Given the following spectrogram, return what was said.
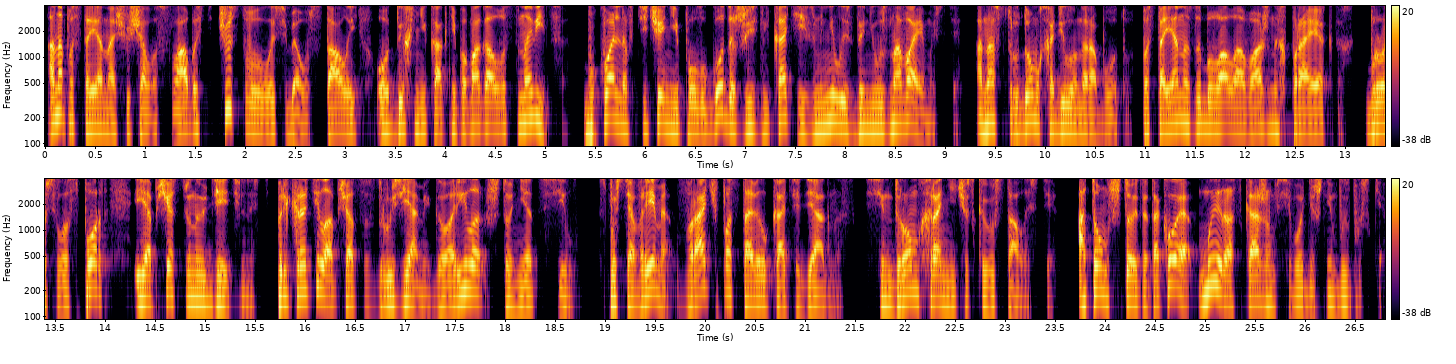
Она постоянно ощущала слабость, чувствовала себя усталой, отдых никак не помогал восстановиться. Буквально в течение полугода жизнь Кати изменилась до неузнаваемости. Она с трудом ходила на работу, постоянно забывала о важных проектах, бросила спорт и общественную деятельность, прекратила общаться с друзьями, говорила, что нет сил. Спустя время врач поставил Кате диагноз – синдром хронической усталости. О том, что это такое, мы расскажем в сегодняшнем выпуске.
